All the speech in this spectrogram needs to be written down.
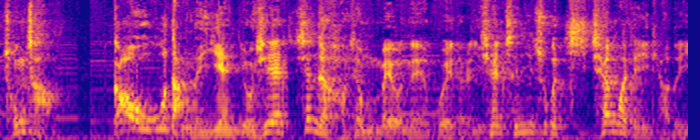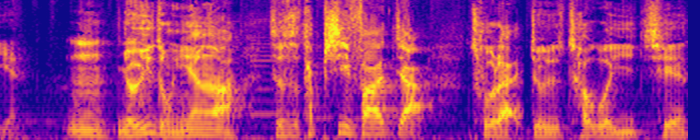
虫草高档的烟，有些现在好像没有那些贵的了，以前曾经出过几千块钱一条的烟。嗯，有一种烟啊，就是它批发价出来就是超过一千，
